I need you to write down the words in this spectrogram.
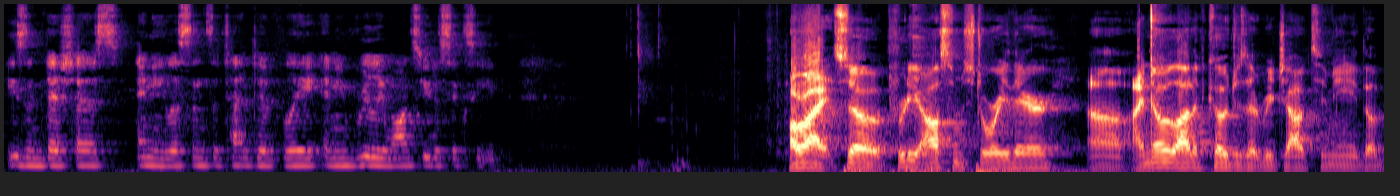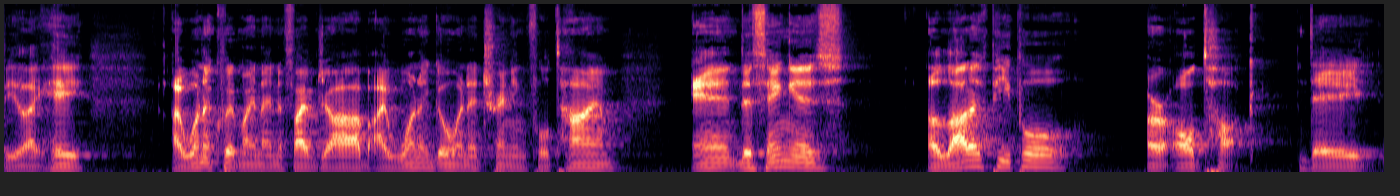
he's ambitious, and he listens attentively, and he really wants you to succeed. All right, so pretty awesome story there. Uh, I know a lot of coaches that reach out to me. They'll be like, "Hey, I want to quit my nine to five job. I want to go into training full time." And the thing is, a lot of people are all talk. They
